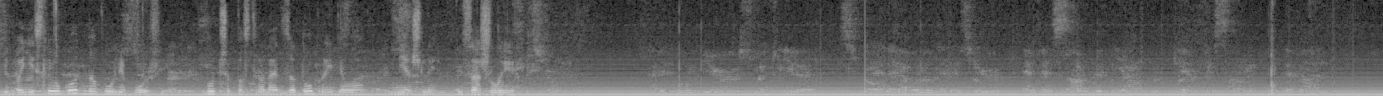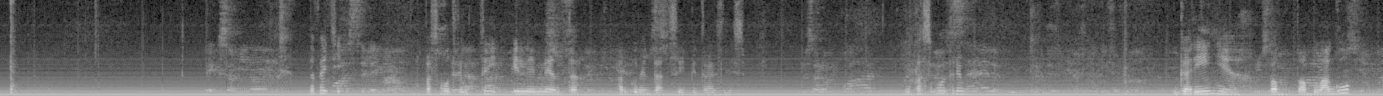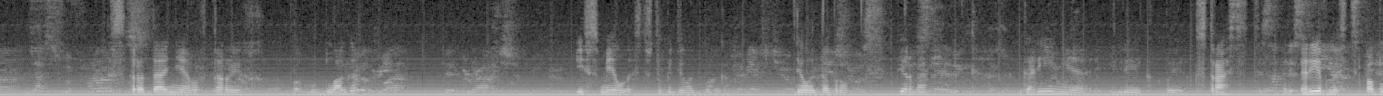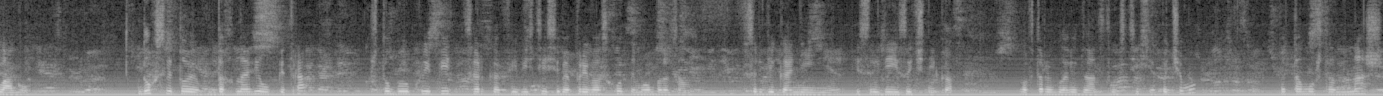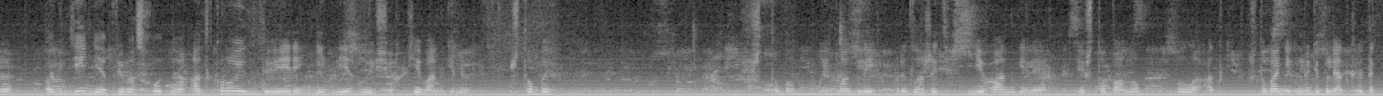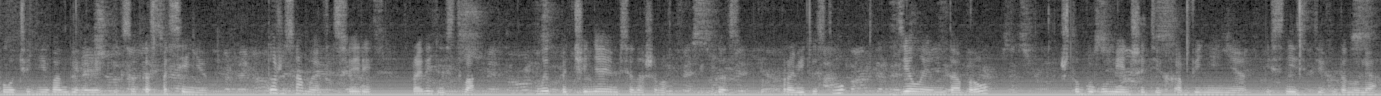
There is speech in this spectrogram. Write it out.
Ибо если угодно воле Божьей, лучше пострадать за добрые дела, нежели за злые. Давайте посмотрим три элемента аргументации Петра здесь. Мы посмотрим горение по, по благу, страдания, во-вторых, благо и смелость, чтобы делать благо, делать добро. Первое — горение или как бы страсть, ревность по благу. Дух Святой вдохновил Петра, чтобы укрепить церковь и вести себя превосходным образом среди гонения и среди язычников во второй главе 12 стихе. Почему? Потому что наше поведение превосходное откроет двери неверующих к Евангелию, чтобы, чтобы мы могли предложить Евангелие и чтобы оно было, от, чтобы они, люди были открыты к получению Евангелия и к спасению. То же самое в сфере правительства. Мы подчиняемся нашему правительству, делаем добро, чтобы уменьшить их обвинения и снизить их до нуля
